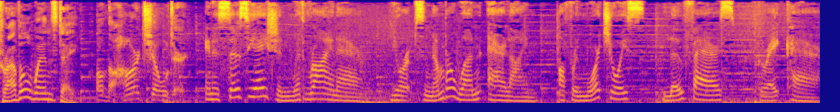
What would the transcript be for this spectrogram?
Travel Wednesday on the Hard Shoulder. In association with Ryanair, Europe's number one airline, offering more choice, low fares, great care.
